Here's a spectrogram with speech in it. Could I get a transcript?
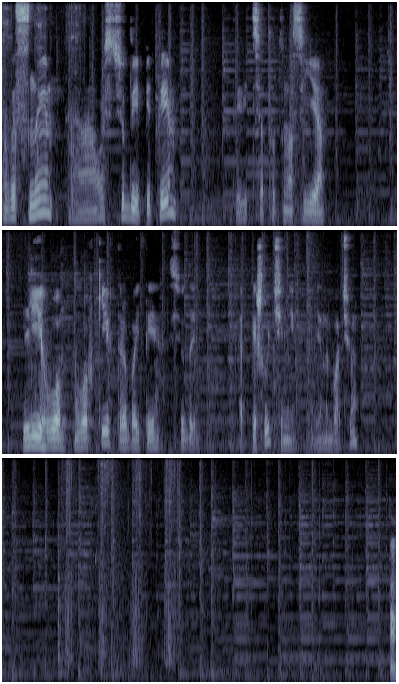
весни е, ось сюди піти. Дивіться, тут у нас є лігво вовків, треба йти сюди. Так, пішли чи ні? Я не бачу. О,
